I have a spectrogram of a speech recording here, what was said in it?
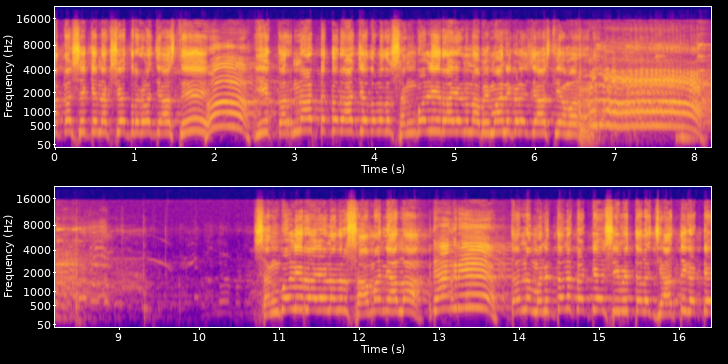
ಆಕಾಶಕ್ಕೆ ನಕ್ಷತ್ರಗಳ ಜಾಸ್ತಿ. ಈ ಕರ್ನಾಟಕ ರಾಜ್ಯದೊಳಗ ಸಂಗೊಳ್ಳಿ ರಾಯಣ್ಣನ ಅಭಿಮಾನಿಗಳೇ ಜಾಸ್ತಿ ಅಮರ. ಸಂಗೊಳ್ಳಿ ರಾಯಣ್ಣ ಅಂದ್ರೆ ಸಾಮಾನ್ಯ ಅಲ್ಲ. ತನ್ನ ಮನೆತನ ಕಟ್ಟಿಯ ಸೀಮಿತ ಅಲ್ಲ ಜಾತಿ ಗಟ್ಟಿಯ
